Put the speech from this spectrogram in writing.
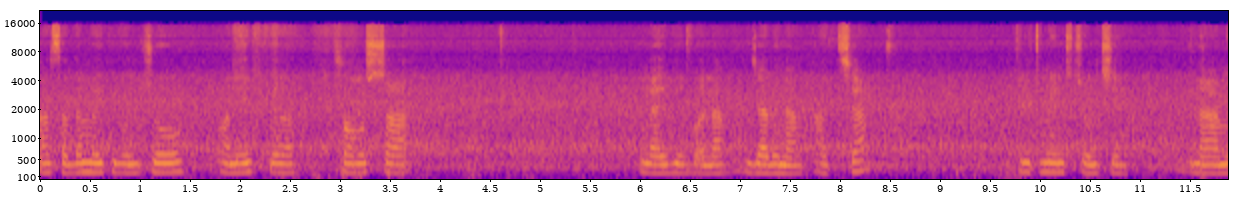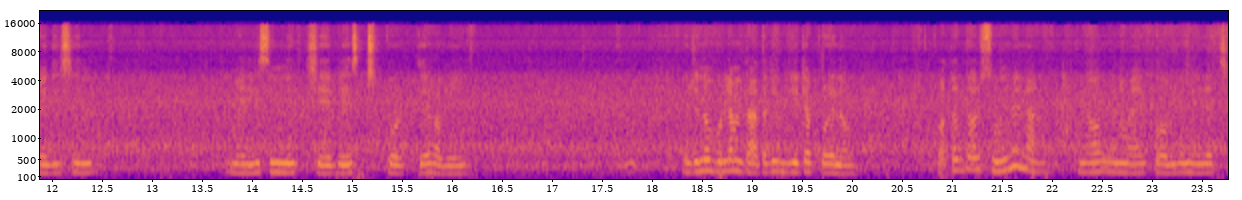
আর সাদ্দাম ভাই কী বলছো? অনেক সমস্যা। লাইভে বলা যাবে না। আচ্ছা ট্রিটমেন্ট চলছে। না মেডিসিন মেডিসিন নিচ্ছে রেস্ট করতে হবে। ওই জন্য বললাম, তাড়াতাড়ি বিয়েটা করে নাও। কথা তো আর শুনবে না। নাও মায়ের প্রবলেম হয়ে যাচ্ছে।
